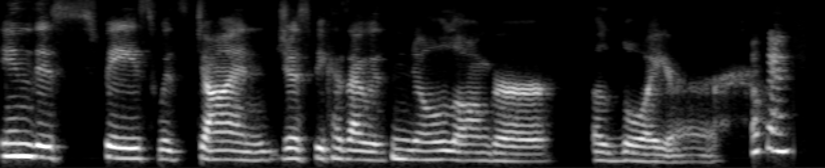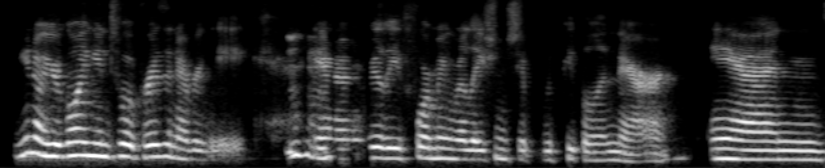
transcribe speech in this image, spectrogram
in this space was done just because I was no longer a lawyer. Okay. You know, you're going into a prison every week Mhm. and really forming relationship with people in there and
